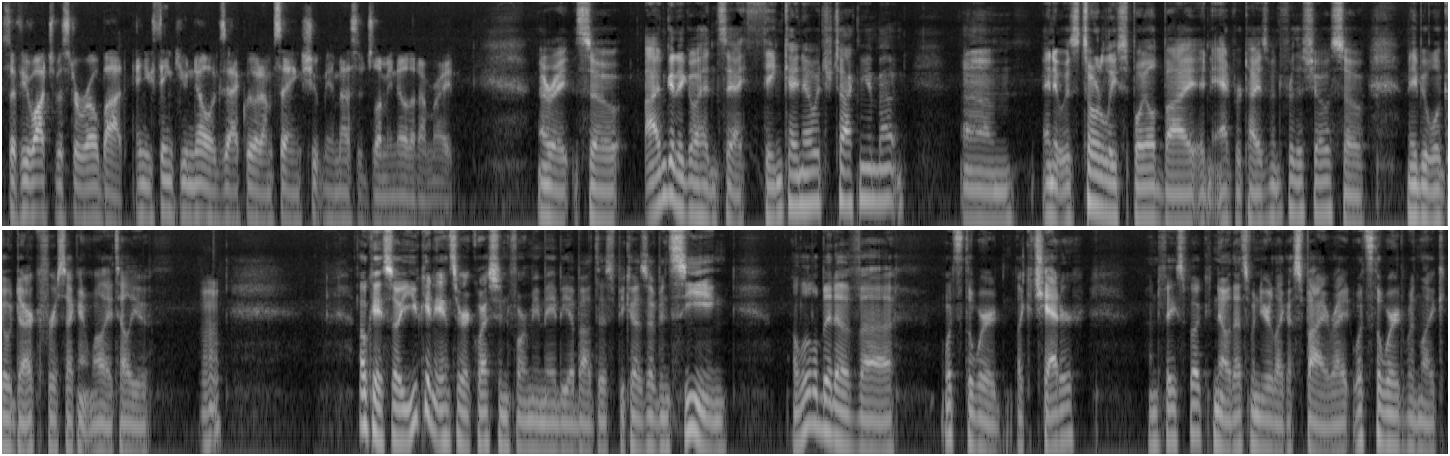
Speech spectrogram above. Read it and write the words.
So if you watch Mr. Robot and you think you know exactly what I'm saying, shoot me a message. Let me know that I'm right. All right. So I'm going to go ahead and say I think I know what you're talking about. Um, and it was totally spoiled by an advertisement for the show. So maybe we'll go dark for a second while I tell you. Mm-hmm. Okay, so you can answer a question for me maybe about this because I've been seeing a little bit of uh, what's the word like chatter on Facebook? No, that's when you're like a spy, right? What's the word when like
